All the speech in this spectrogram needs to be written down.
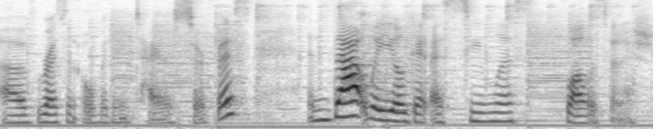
of resin over the entire surface. And that way you'll get a seamless, flawless finish.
